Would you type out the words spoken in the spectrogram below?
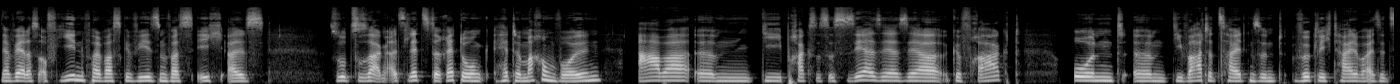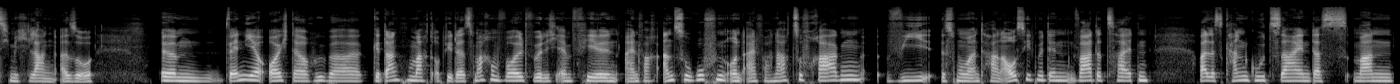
dann wäre das auf jeden Fall was gewesen, was ich als sozusagen als letzte Rettung hätte machen wollen. Aber ähm, die Praxis ist sehr, sehr, sehr gefragt und ähm, die Wartezeiten sind wirklich teilweise ziemlich lang. Also ähm, wenn ihr euch darüber Gedanken macht, ob ihr das machen wollt, würde ich empfehlen, einfach anzurufen und einfach nachzufragen, wie es momentan aussieht mit den Wartezeiten, weil es kann gut sein, dass man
